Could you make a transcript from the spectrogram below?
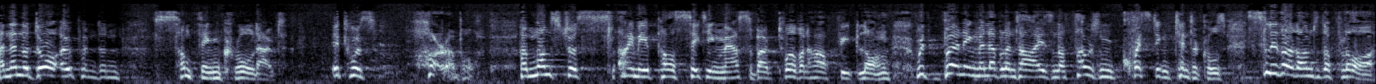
and then the door opened and something crawled out. It was horrible. A monstrous, slimy, pulsating mass about twelve and a half feet long, with burning, malevolent eyes and a thousand questing tentacles, slithered onto the floor.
